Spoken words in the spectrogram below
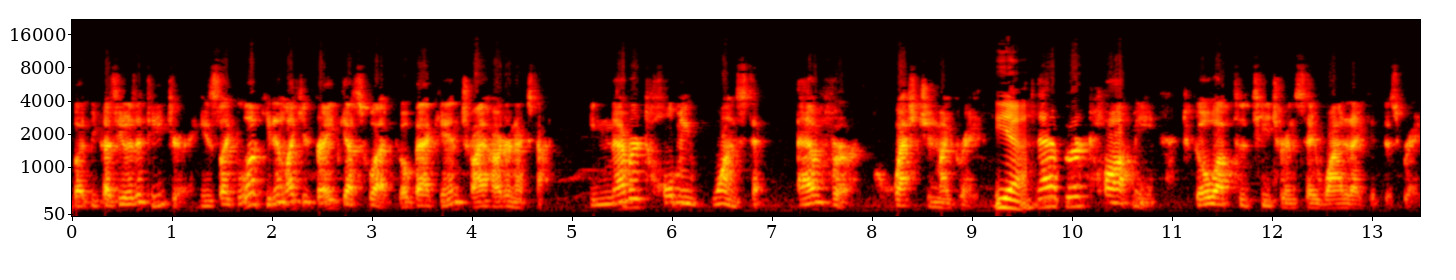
But because he was a teacher, he's like, look, you didn't like your grade. Guess what? Go back in, try harder next time. He never told me once to ever question my grade. Yeah. Never taught me to go up to the teacher and say, why did I get this grade?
